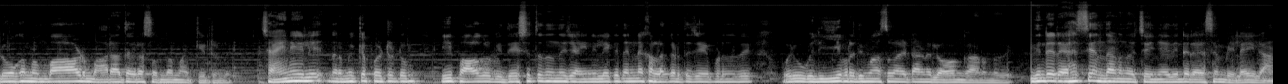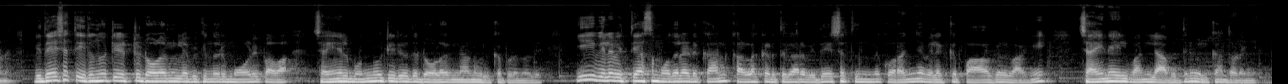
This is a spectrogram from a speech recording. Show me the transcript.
ലോകമെമ്പാടും ആരാധകരെ സ്വന്തമാക്കിയിട്ടുണ്ട്. ചൈനയിൽ നിർമ്മിക്കപ്പെട്ടിട്ടും ഈ പാവകൾ വിദേശത്ത് നിന്ന് ചൈനയിലേക്ക് തന്നെ കള്ളക്കടത്ത് ചെയ്യപ്പെടുന്നത് ഒരു വലിയ പ്രതിമാസമായിട്ടാണ് ലോകം കാണുന്നത്. ഇതിന്റെ രഹസ്യം എന്താണെന്ന് വെച്ച് കഴിഞ്ഞാൽ ഇതിന്റെ രഹസ്യം വിലയിലാണ്. വിദേശത്ത് ഇരുന്നൂറ്റി എട്ട് ഡോളറിന് ലഭിക്കുന്ന ഒരു മോളി പവ ചൈനയിൽ മുന്നൂറ്റി ഇരുപത് ഡോളറിനാണ് വിൽക്കപ്പെടുന്നത്. ഈ വില വ്യത്യാസം മുതലെടുക്കാൻ കള്ളക്കടത്തുകാർ വിദേശത്ത് നിന്ന് കുറഞ്ഞ വിലക്ക് പാവകൾ വാങ്ങി ചൈനയിൽ വൻ ലാഭത്തിന് വിൽക്കാൻ തുടങ്ങി.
